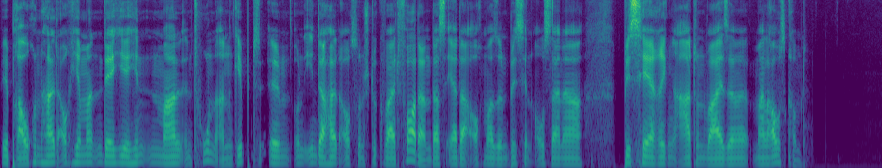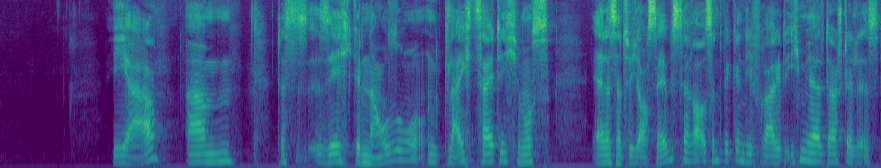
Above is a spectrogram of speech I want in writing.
wir brauchen halt auch jemanden, der hier hinten mal einen Ton angibt ähm, und ihn da halt auch so ein Stück weit fordern, dass er da auch mal so ein bisschen aus seiner bisherigen Art und Weise mal rauskommt. Ja, ähm, das sehe ich genauso und gleichzeitig muss er das natürlich auch selbst herausentwickeln. Die Frage, die ich mir halt darstelle, ist,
